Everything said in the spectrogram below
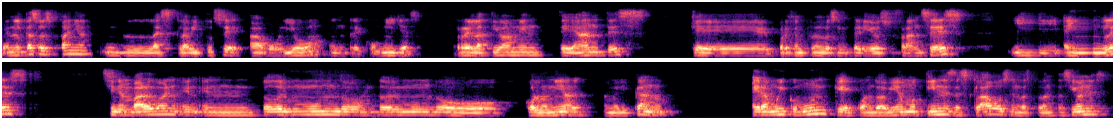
en el caso de España, la esclavitud se abolió, entre comillas, relativamente antes que, por ejemplo, en los imperios francés y, e inglés. Sin embargo, en, en, todo el mundo, en todo el mundo colonial americano, era muy común que cuando había motines de esclavos en las plantaciones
